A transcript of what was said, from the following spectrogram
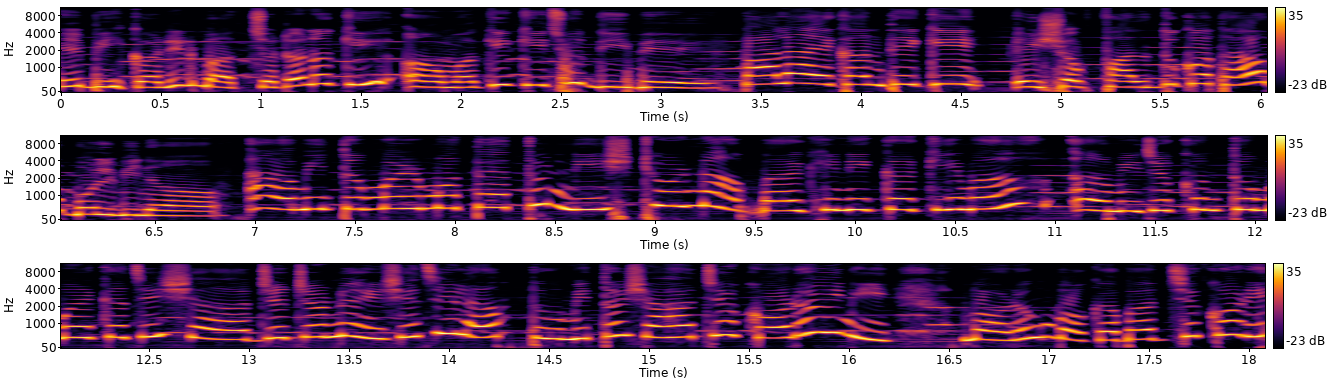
এই ভিখারির বাচ্চাটা নাকি আমাকে কিছু দিবে। পালা এখান থেকে এইসব ফালতু কথা বলবি না। আমি তোমার মতো এত নিষ্ঠুর না বাঘিনী কাকিমা। আমি যখন তোমার কাছে সাহায্যের জন্য এসেছিলাম তুমি তো সাহায্য করোইনি বরং বকাবাজ্য করে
